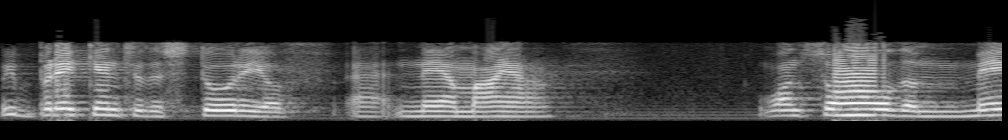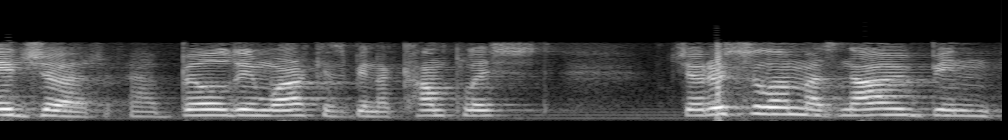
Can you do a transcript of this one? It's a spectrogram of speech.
We break into the story of uh, Nehemiah. Once all the major uh, building work has been accomplished, Jerusalem has now been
